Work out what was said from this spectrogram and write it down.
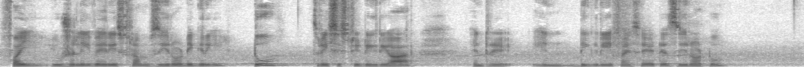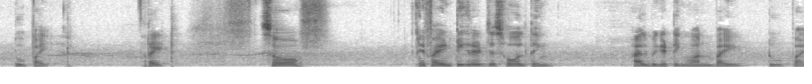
Phi usually varies from 0 degree to 360 degree or in, in degree if I say it is 0 to 2 pi right so if I integrate this whole thing I'll be getting 1 by 2 pi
